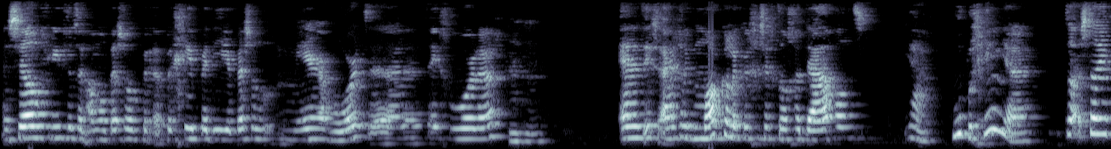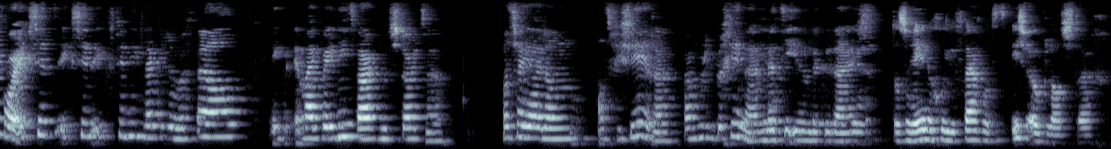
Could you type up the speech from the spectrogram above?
en zelfliefde dat zijn allemaal best wel be- begrippen die je best wel meer hoort eh, tegenwoordig. Mhm. En het is eigenlijk makkelijker gezegd dan gedaan, want ja, hoe begin je? Stel- Stel je voor, ik zit, ik zit, ik zit niet lekker in mijn vel, ik, maar ik weet niet waar ik moet starten. Wat zou jij dan adviseren? Waar moet ik beginnen met die innerlijke reis? Dat is een hele goede vraag, want het is ook lastig.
